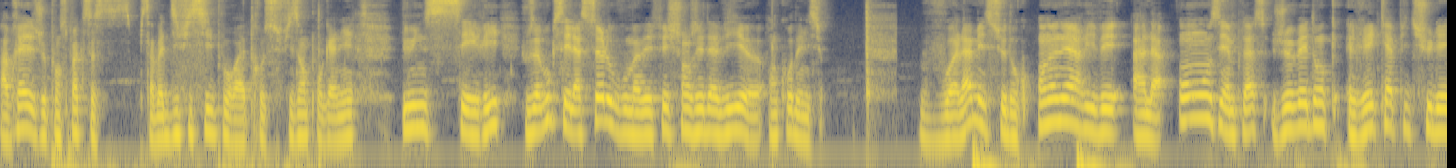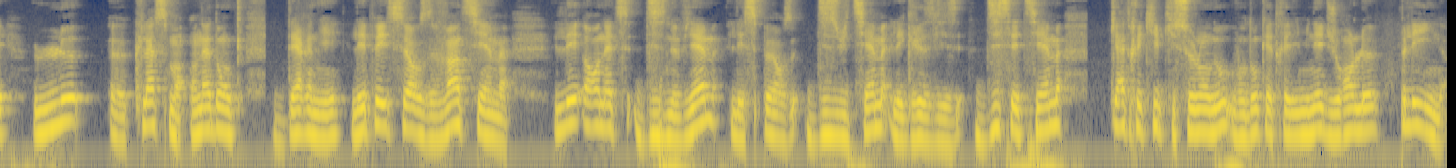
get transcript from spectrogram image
Après, je pense pas que ça, va être difficile pour être suffisant pour gagner une série. Je vous avoue que c'est la seule où vous m'avez fait changer d'avis euh, en cours d'émission. Voilà messieurs, donc on en est arrivé à la onzième place. Je vais donc récapituler le euh, classement. On a donc dernier, les Pacers 20e, les Hornets 19e, les Spurs 18e, les Grizzlies 17e. Quatre équipes qui, selon nous, vont donc être éliminées durant le play-in.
